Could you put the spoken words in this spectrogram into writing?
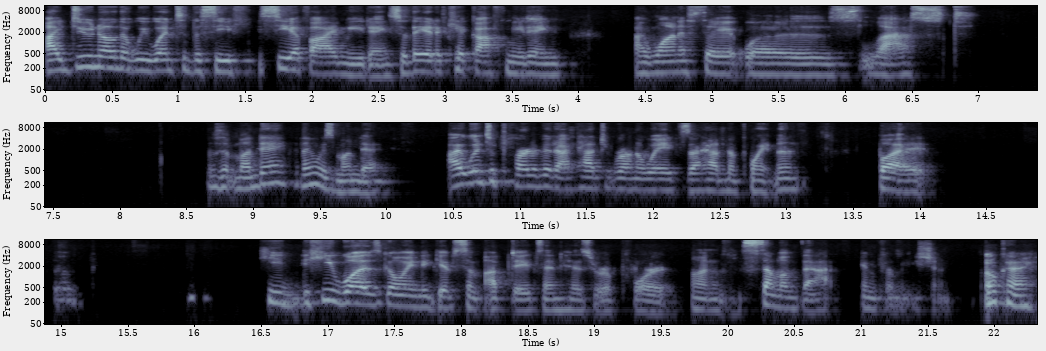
I do know that we went to the C, CFI meeting, so they had a kickoff meeting. I want to say it was last. Was it Monday? I think it was Monday. I went to part of it. I had to run away because I had an appointment, but. He, he was going to give some updates in his report on some of that information. Okay,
